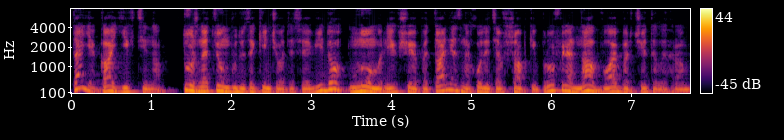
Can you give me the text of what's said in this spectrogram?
та яка їх ціна. Тож на цьому буду закінчувати своє відео. Номер, якщо є питання, знаходиться в шапці профіля на Viber чи Telegram.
